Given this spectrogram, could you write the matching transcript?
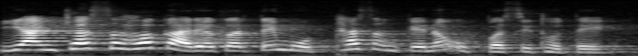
यांच्यासह कार्यकर्ते मोठ्या संख्येनं उपस्थित होते.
